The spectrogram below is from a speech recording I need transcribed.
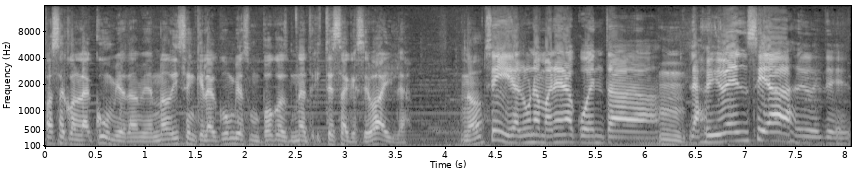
pasa con la cumbia también, ¿no? Dicen que la cumbia es un poco una tristeza que se baila. ¿No? Sí, de alguna manera cuenta mm. las vivencias de,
